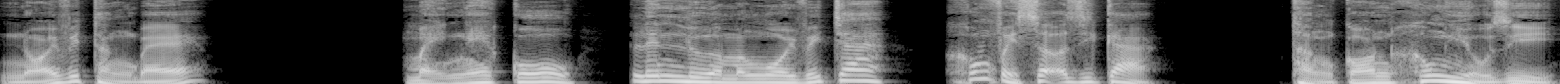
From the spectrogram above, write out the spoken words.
nói với thằng bé. Mày nghe cô, lên lừa mà ngồi với cha, không phải sợ gì cả. Thằng con không hiểu gì,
